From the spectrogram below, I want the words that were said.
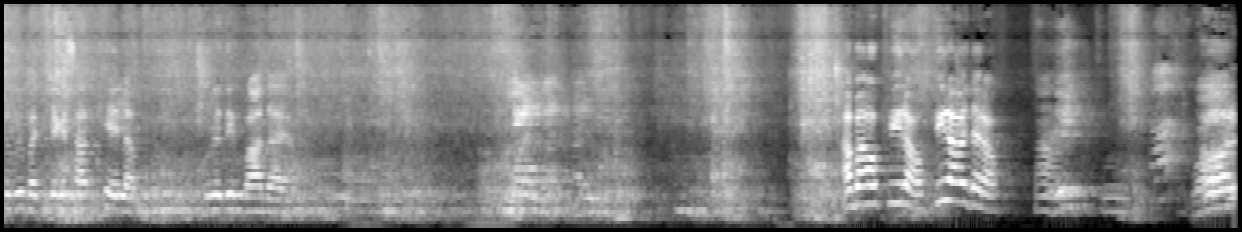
खेल खेला पूरे दिन बाद आया अब आओ फिर आओ फिर आओ इधर आओ हाँ और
